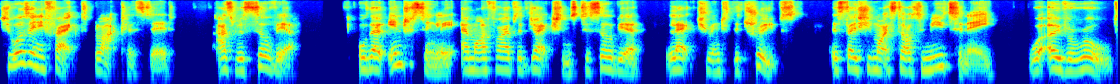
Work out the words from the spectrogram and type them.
She was in effect blacklisted as was Sylvia. Although interestingly, MI5's objections to Sylvia lecturing to the troops as though she might start a mutiny were overruled.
